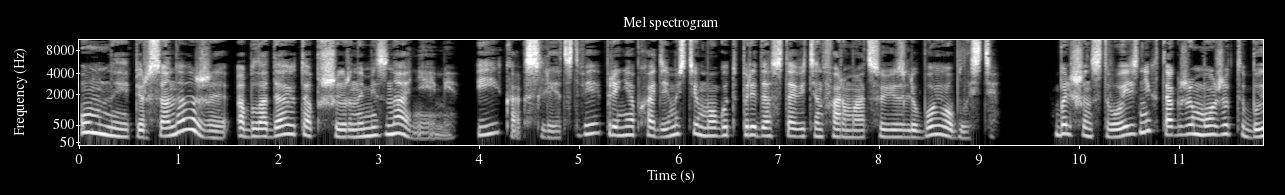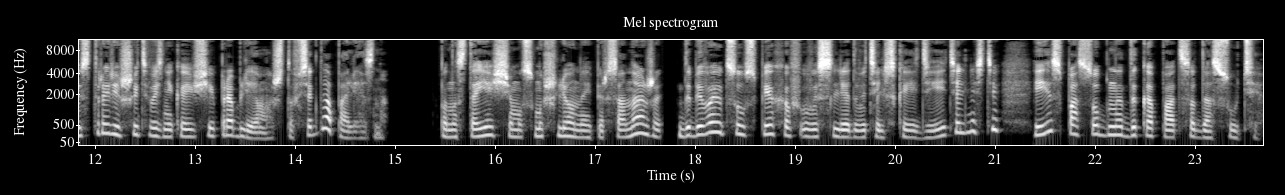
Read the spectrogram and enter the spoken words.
Умные персонажи обладают обширными знаниями, и, как следствие, при необходимости могут предоставить информацию из любой области. Большинство из них также может быстро решить возникающие проблемы, что всегда полезно. По-настоящему смышленые персонажи добиваются успехов в исследовательской деятельности и способны докопаться до сути.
